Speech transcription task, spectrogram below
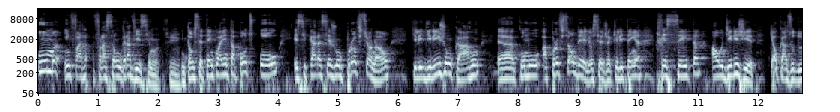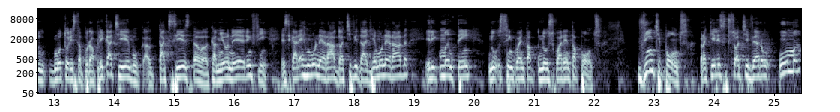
uma infra- infração gravíssima. Então você tem 40 pontos ou esse cara seja um profissional que ele dirige um carro eh, como a profissão dele, ou seja, que ele tenha receita ao dirigir, que é o caso do motorista por aplicativo, ca- taxista, caminhoneiro, enfim. Esse cara é remunerado, atividade remunerada, ele mantém nos 50, nos 40 pontos. 20 pontos para aqueles que só tiveram uma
